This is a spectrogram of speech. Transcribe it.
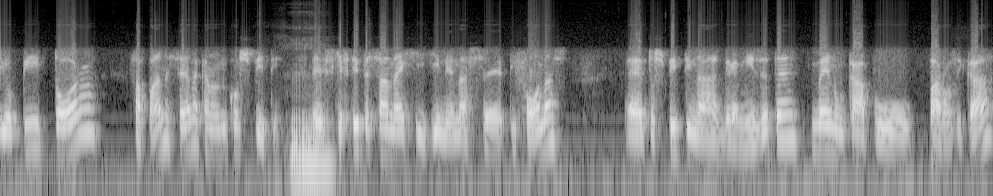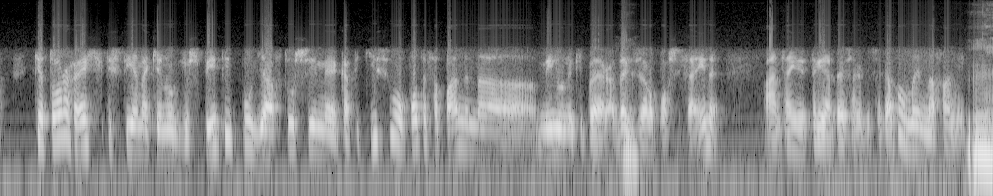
οι οποίοι τώρα θα πάνε σε ένα κανονικό σπίτι. σκεφτείτε σαν να έχει γίνει ένας τυφώνας, το σπίτι να γκρεμίζεται, μένουν κάπου παροδικά και τώρα έχει χτιστεί ένα καινούργιο σπίτι που για αυτούς είναι κατοικήσιμο οπότε θα πάνε να μείνουν εκεί πέρα. Δεν ξέρω πόσοι θα είναι. Αν θα είναι 3-4% μένει να φανεί. Ναι.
